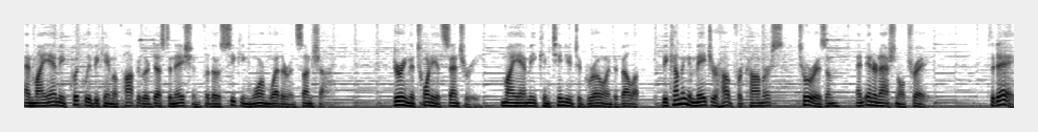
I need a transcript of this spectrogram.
and Miami quickly became a popular destination for those seeking warm weather and sunshine. During the 20th century, Miami continued to grow and develop, becoming a major hub for commerce, tourism, and international trade. Today,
